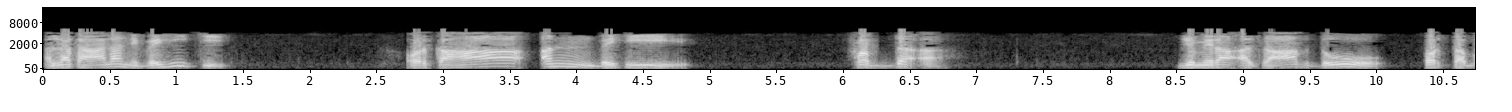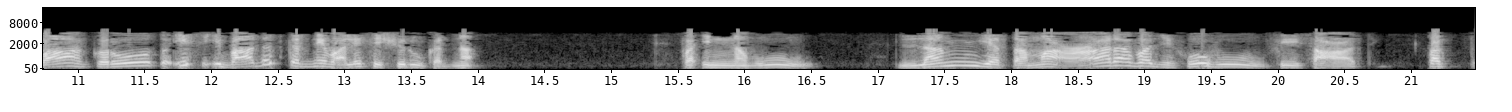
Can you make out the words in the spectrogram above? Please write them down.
اللہ تعالی نے وہی کی اور کہا، ان بہی فبد جو میرا عذاب دو اور تباہ کرو تو اس عبادت کرنے والے سے شروع کرنا۔ فَإِنَّهُ لم يتمعر وجهه في ساعت قط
